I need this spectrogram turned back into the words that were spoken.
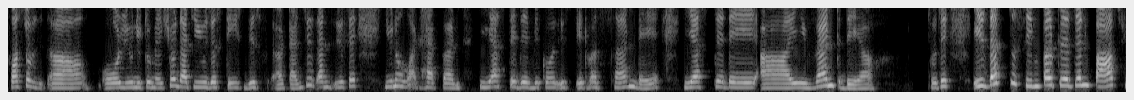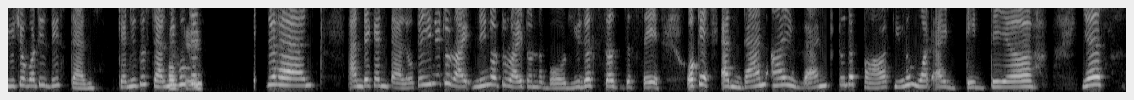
First of uh, all you need to make sure that you just teach these uh, tenses and you say you know what happened yesterday because it's, it was sunday. Yesterday i went there. So they, is that the simple present past future? What is this tense? Can you just tell me who can raise your hand and they can tell okay you need to write need not to write on the board. You just just, just say okay. And then i went to the park you know what i did there? Yes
